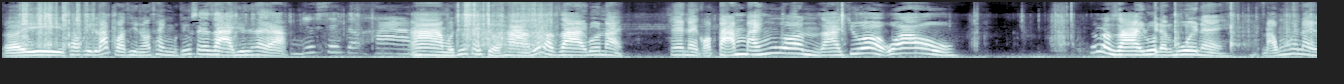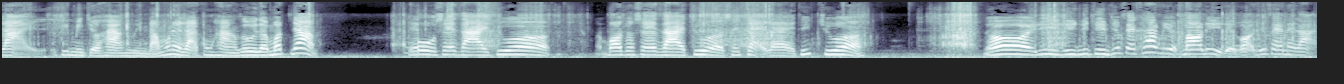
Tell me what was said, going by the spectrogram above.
Đây, sau khi lắp vào thì nó thành một chiếc xe dài như thế này à? À, một chiếc xe chở hàng rất là dài luôn này. Xe này có 8 bánh luôn, dài chưa? Wow. Rất là dài luôn. Đằng đuôi này, đóng cái này lại. Khi mình chở hàng thì mình đóng cái này lại không hàng rơi ra mất nhá. Ô, xe dài chưa? Bo cho xe dài chưa? Xe chạy này, thích chưa? Rồi đi đi đi tìm chiếc xe khác đi Bo đi để gọi chiếc xe này lại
